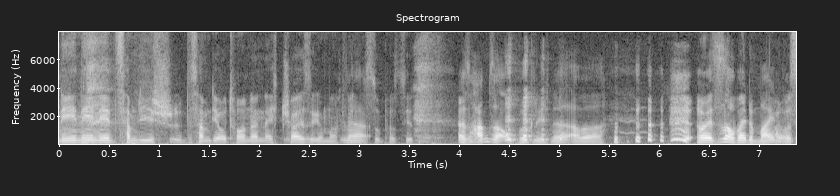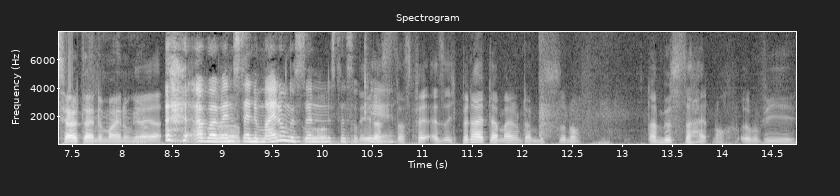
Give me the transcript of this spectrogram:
Nee, nee, nee, das haben, die, das haben die Autoren dann echt scheiße gemacht, wenn Ja. das so passiert. Also haben sie auch wirklich, ne? Aber, aber es ist auch meine Meinung. Aber ist ja halt deine Meinung, ja. ja. Aber wenn es Ähm, deine Meinung ist, dann So. ist das okay. Nee, das, das, also ich bin halt der Meinung, da müsste noch, da müsste halt noch irgendwie.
